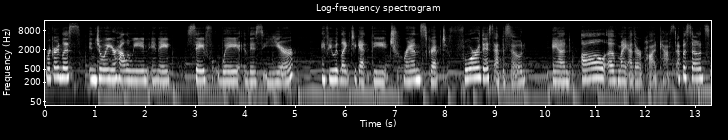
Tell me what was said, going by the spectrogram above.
regardless, enjoy your Halloween in a safe way this year. If you would like to get the transcript for this episode and all of my other podcast episodes,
